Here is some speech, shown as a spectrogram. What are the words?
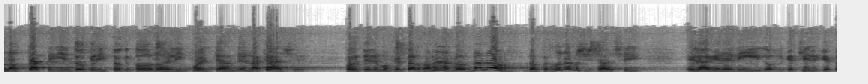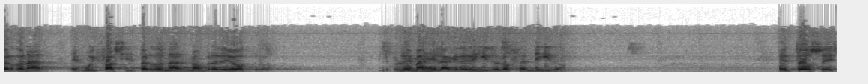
nos está pidiendo Cristo que todos los delincuentes anden en la calle, porque tenemos que perdonarlos. No, no, los perdonamos si sabe, sí. El agredido es el que tiene que perdonar. Es muy fácil perdonar en nombre de otro. El problema es el agredido, el ofendido. Entonces,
